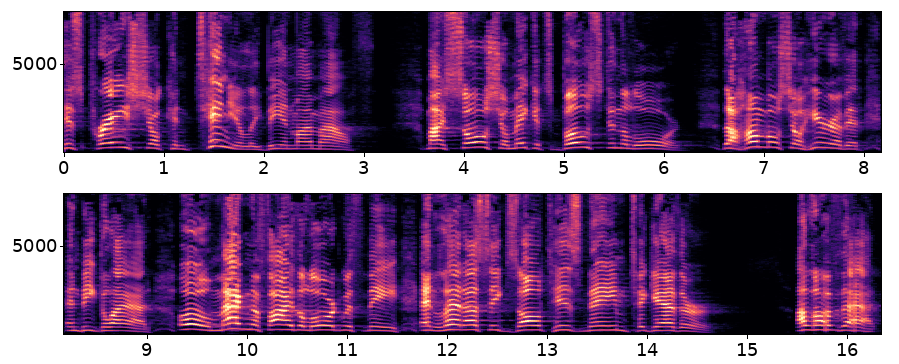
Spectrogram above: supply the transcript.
his praise shall continually be in my mouth. My soul shall make its boast in the Lord. The humble shall hear of it and be glad. Oh, magnify the Lord with me and let us exalt his name together. I love that.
